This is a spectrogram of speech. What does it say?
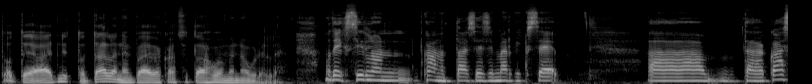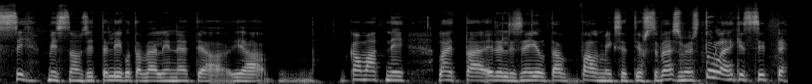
toteaa, että nyt on tällainen päivä, katsotaan huomenna uudelleen. Mutta eikö silloin kannattaisi esimerkiksi se tämä kassi, missä on sitten liikuntavälineet ja, ja kamat, niin laittaa edellisen ilta valmiiksi, että jos se väsymys tuleekin sitten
